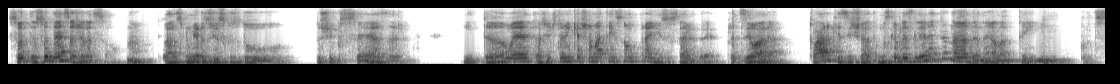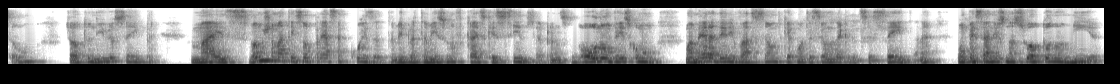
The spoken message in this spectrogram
Sou, eu sou dessa geração, né? Os primeiros discos do, do Chico César. Então, é, a gente também quer chamar atenção para isso, sabe, André? Para dizer, olha, claro que existe a, música brasileira é danada, né? Ela tem produção de alto nível sempre. Mas vamos chamar atenção para essa coisa também, para também isso não ficar esquecido, sabe? Não, ou não ver isso como uma mera derivação do que aconteceu na década de 60, né? Vamos pensar nisso na sua autonomia.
